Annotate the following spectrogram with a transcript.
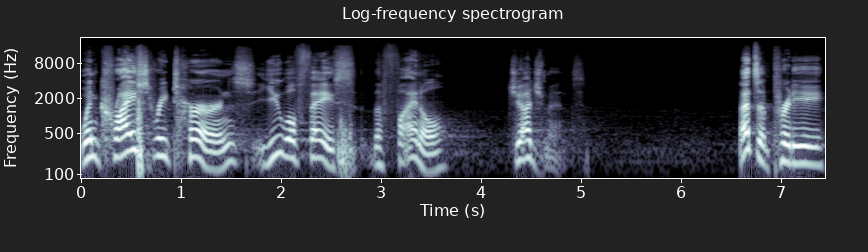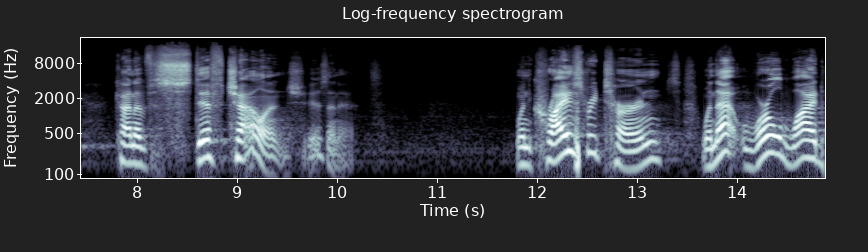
When Christ returns, you will face the final judgment. That's a pretty kind of stiff challenge, isn't it? When Christ returns, when that worldwide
